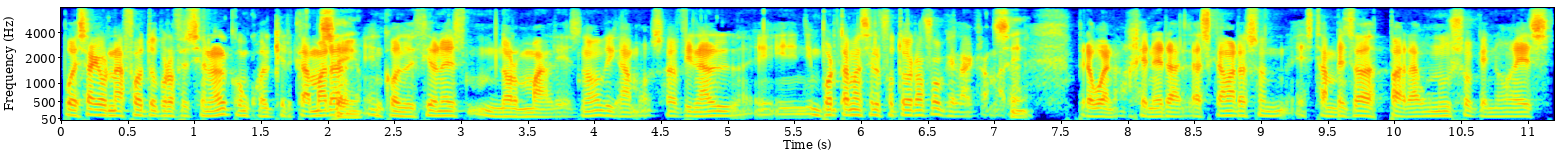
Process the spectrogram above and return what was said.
puedes sacar una foto profesional con cualquier cámara en condiciones normales, ¿no? Digamos, al final eh, importa más el fotógrafo que la cámara. Pero bueno, en general, las cámaras son, están pensadas para un uso que no es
